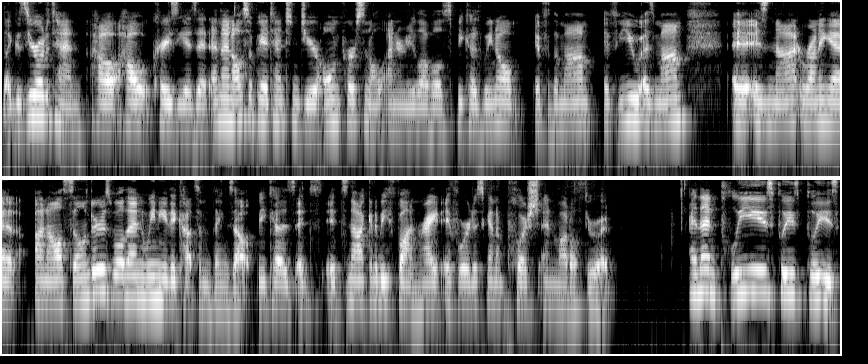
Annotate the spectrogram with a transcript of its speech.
Like zero to 10, how, how crazy is it? And then also pay attention to your own personal energy levels because we know if the mom, if you as mom is not running it on all cylinders, well then we need to cut some things out because it's it's not going to be fun, right? If we're just going to push and muddle through it. And then please, please, please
